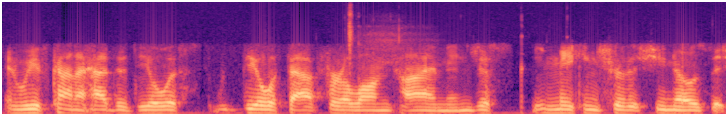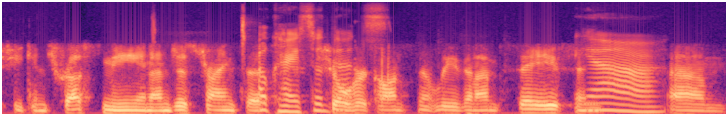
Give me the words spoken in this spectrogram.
and we've kind of had to deal with deal with that for a long time, and just making sure that she knows that she can trust me, and I'm just trying to okay, so show her constantly that I'm safe. And, yeah. Um,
